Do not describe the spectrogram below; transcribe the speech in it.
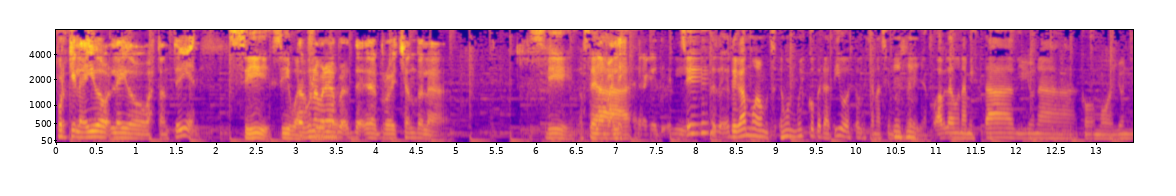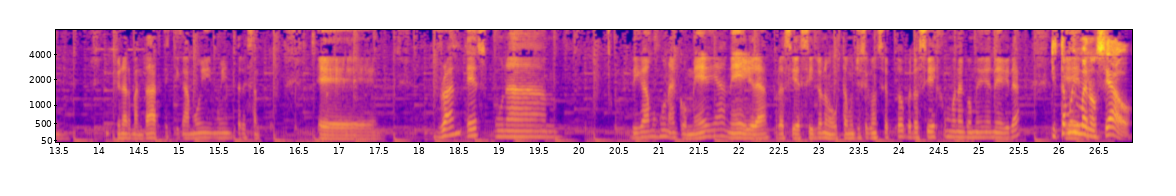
Porque le ha ido, le ha ido bastante bien. Sí, sí, de bueno. alguna sí, manera de- aprovechando la, Sí, o la sea, palestra que tiene. Sí, de- digamos, es muy, cooperativo esto que están haciendo entre Ujú. ellas. Pues habla de una amistad y una, como, y, un- y una hermandad artística muy, muy interesante. Eh, Run es una, digamos, una comedia negra, por así decirlo. No me gusta mucho ese concepto, pero sí es como una comedia negra. Que está muy eh, manoseado.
